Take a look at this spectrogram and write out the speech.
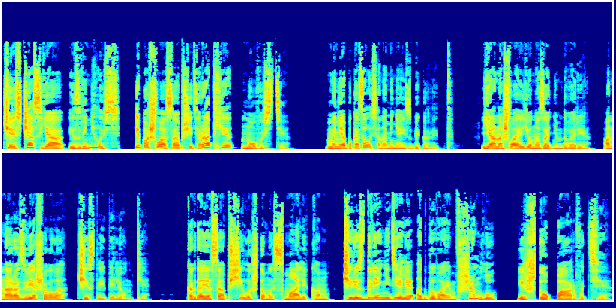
Через час я извинилась и пошла сообщить Радхе новости. Мне показалось, она меня избегает. Я нашла ее на заднем дворе. Она развешивала чистые пеленки. Когда я сообщила, что мы с Маликом через две недели отбываем в Шимлу и что Парвати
